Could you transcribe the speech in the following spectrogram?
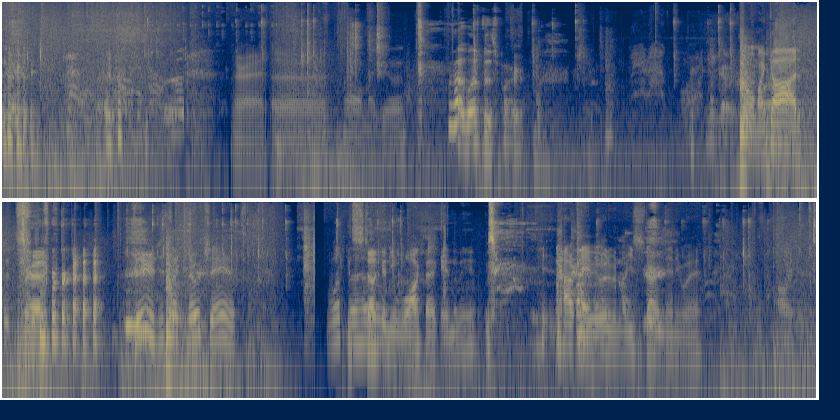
Alright, uh. My god. I love this part. Oh my god! Dude, it's like no chance. What the Get hell? stuck and you walk back into me. How, hey, we would have been restarting anyway. All I hear is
